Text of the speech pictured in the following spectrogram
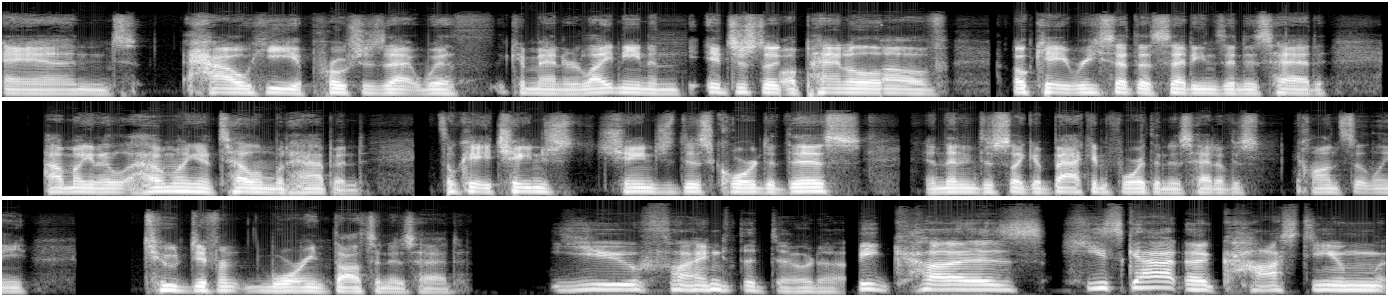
and how he approaches that with Commander Lightning. And it's just a, a panel of okay reset the settings in his head how am I gonna how am I gonna tell him what happened it's okay change change this chord to this and then just like a back and forth in his head of just constantly two different warring thoughts in his head you find the dodo because he's got a costume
